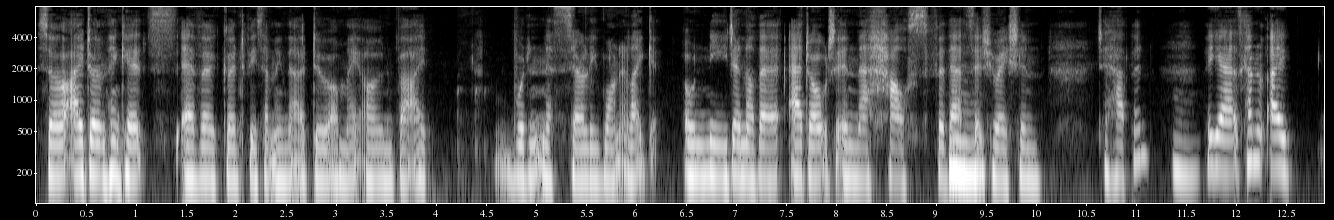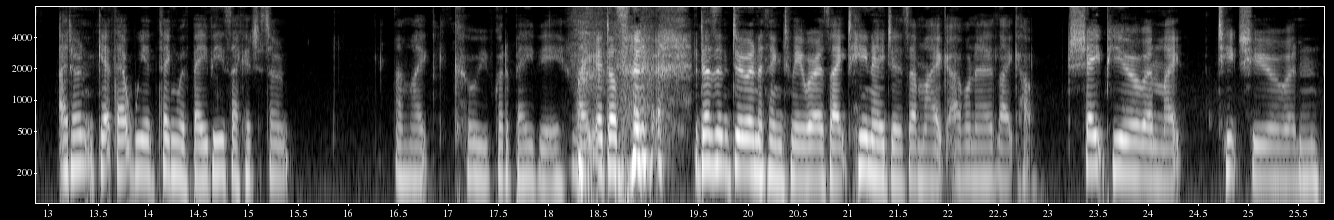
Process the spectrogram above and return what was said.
So I don't think it's ever going to be something that I do on my own, but I wouldn't necessarily want to like or need another adult in the house for that situation to happen. But yeah, it's kind of I I don't get that weird thing with babies. Like I just don't. I'm like, cool, you've got a baby. Like it doesn't, it doesn't do anything to me. Whereas like teenagers, I'm like, I want to like help shape you and like teach you and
